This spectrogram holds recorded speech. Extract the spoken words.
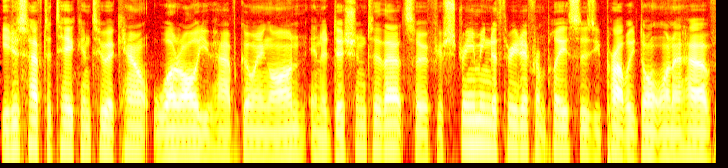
You just have to take into account what all you have going on in addition to that. So if you're streaming to three different places, you probably don't want to have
